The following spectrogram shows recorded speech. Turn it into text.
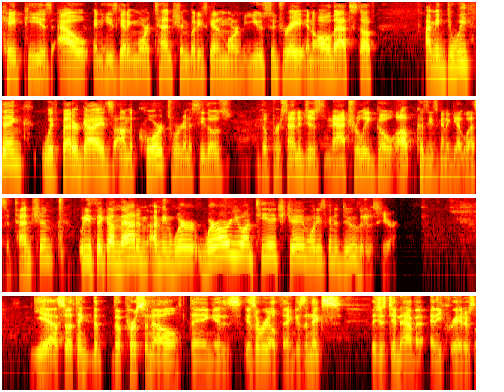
KP is out, and he's getting more attention, but he's getting more of a usage rate and all that stuff. I mean, do we think with better guys on the courts, we're going to see those the percentages naturally go up because he's going to get less attention? What do you think on that? And I mean, where where are you on THJ and what he's going to do this year? Yeah, so I think the the personnel thing is is a real thing because the Knicks they just didn't have any creators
